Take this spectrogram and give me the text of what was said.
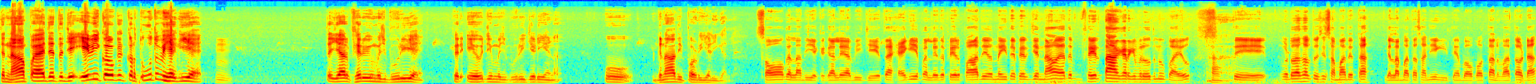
ਤੇ ਨਾ ਪਾਇਆ ਜੇ ਤੇ ਜੇ ਇਹ ਵੀ ਕਹੋ ਕਿ ਕਰਤੂਤ ਵੀ ਹੈਗੀ ਹੈ ਹੂੰ। ਤੇ ਯਾਰ ਫਿਰ ਵੀ ਮਜਬੂਰੀ ਹੈ। ਫਿਰ ਇਹੋ ਜੀ ਮਜਬੂਰੀ ਜਿਹੜੀ ਹੈ ਨਾ ਉਹ ਗੁਨਾਹ ਦੀ ਪੌੜੀ ਵਾਲੀ ਗੱਲ ਹੈ 100 ਗੱਲਾਂ ਦੀ ਇੱਕ ਗੱਲ ਆ ਵੀ ਜੇ ਤਾਂ ਹੈਗੀ ਪੱਲੇ ਤਾਂ ਫਿਰ ਪਾ ਦਿਓ ਨਹੀਂ ਤੇ ਫਿਰ ਜੇ ਨਾ ਹੋਇਆ ਤੇ ਫਿਰ ਤਾਂ ਕਰਕੇ ਵਿਰੋਧ ਨੂੰ ਪਾਇਓ। ਤੇ ਵਡਵਾ ਸਾਹਿਬ ਤੁਸੀਂ ਸਮਾਂ ਦਿੱਤਾ ਗੱਲਾਂ ਬਾਤਾਂ ਸਾਂਝੀਆਂ ਕੀਤੀਆਂ ਬਹੁਤ ਬਹੁਤ ਧੰਨਵਾਦ ਤੁਹਾਡਾ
